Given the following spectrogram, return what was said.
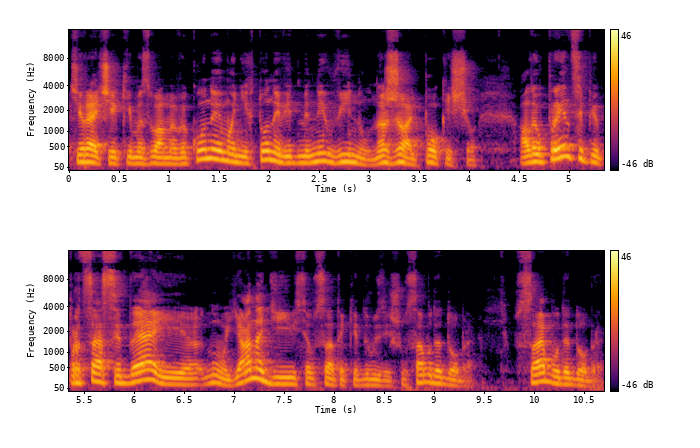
ті речі, які ми з вами виконуємо, ніхто не відмінив війну. На жаль, поки що. Але в принципі процес іде, і ну, я надіюся, все-таки, друзі, що все буде добре. Все буде добре.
